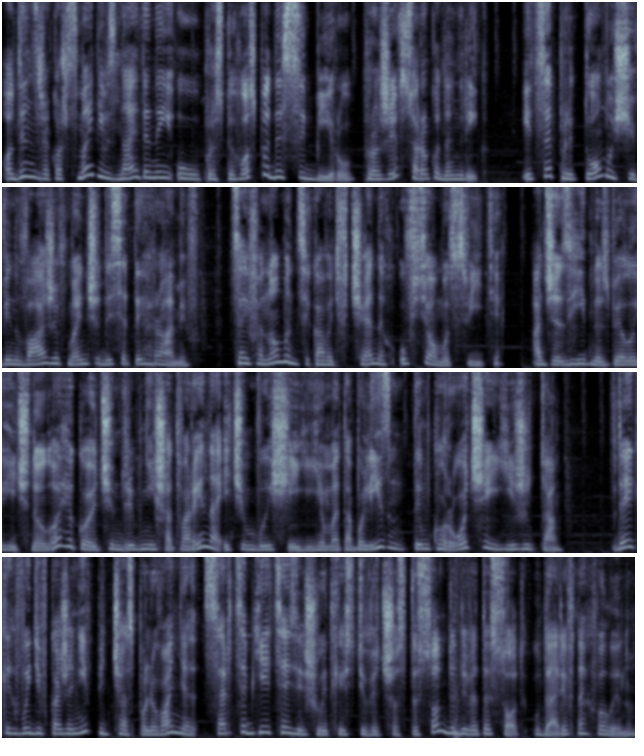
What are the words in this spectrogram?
Один з рекордсменів знайдений у прости господи Сибіру, прожив 41 рік. І це при тому, що він важив менше 10 грамів. Цей феномен цікавить вчених у всьому світі, адже згідно з біологічною логікою, чим дрібніша тварина і чим вищий її метаболізм, тим коротше її життя. В деяких видів кажанів під час полювання серце б'ється зі швидкістю від 600 до 900 ударів на хвилину.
